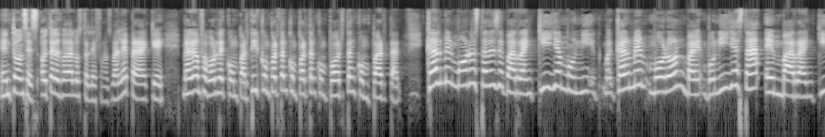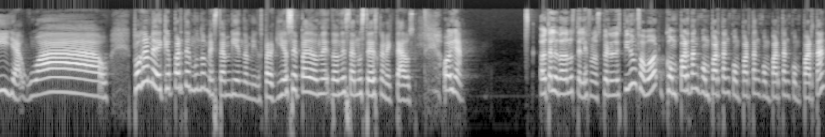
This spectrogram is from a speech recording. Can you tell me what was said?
Entonces, ahorita les voy a dar los teléfonos, ¿vale? Para que me hagan favor de compartir, compartan, compartan compartan, compartan, compartan. Carmen Moro está desde Barranquilla, Carmen Morón Bonilla está en Barranquilla. ¡Wow! Pónganme de qué parte del mundo me están viendo, amigos, para que yo sepa de dónde, dónde están ustedes conectados. Oigan. Ahorita les voy a dar los teléfonos, pero les pido un favor, compartan, compartan, compartan, compartan, compartan.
